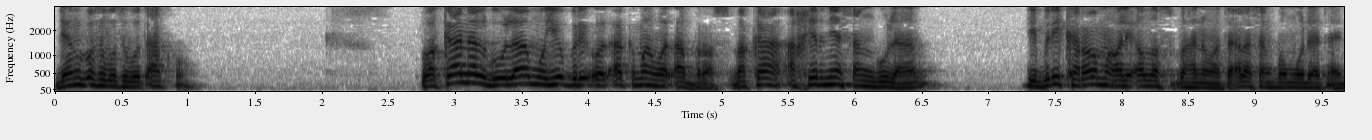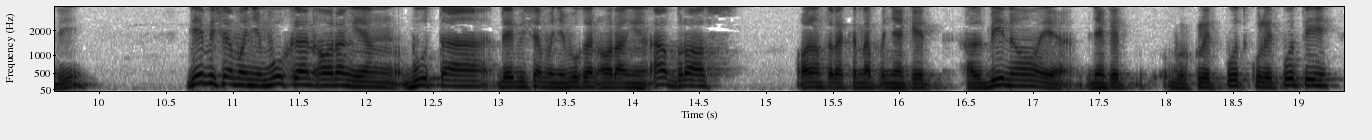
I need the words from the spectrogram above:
Jangan kau sebut-sebut aku. Wa kana al-gulamu yubri'ul akmah wal abras. Maka akhirnya sang gulam diberi karamah oleh Allah Subhanahu wa taala sang pemuda tadi. Dia bisa menyembuhkan orang yang buta, dia bisa menyembuhkan orang yang abras, orang terkena penyakit albino ya, penyakit berkulit put, kulit putih.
